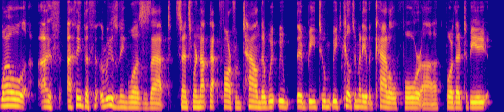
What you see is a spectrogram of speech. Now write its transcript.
Well, I th- I think the, th- the reasoning was that since we're not that far from town, that we, we there'd be too we'd kill too many of the cattle for uh for there to be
